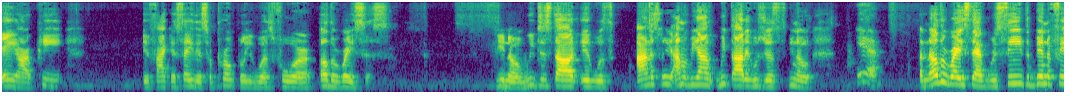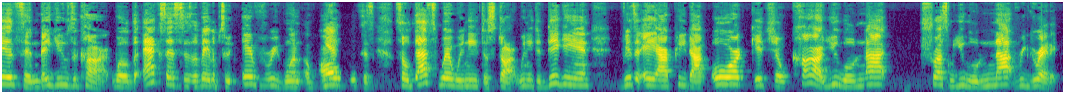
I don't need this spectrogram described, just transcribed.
ARP, if I can say this appropriately, was for other races. You know, we just thought it was honestly, I'm gonna be honest, we thought it was just, you know, yeah, another race that received the benefits and they use the card. Well, the access is available to everyone of all yep. races. So that's where we need to start. We need to dig in, visit ARP.org, get your card. You will not Trust me, you will not regret it.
